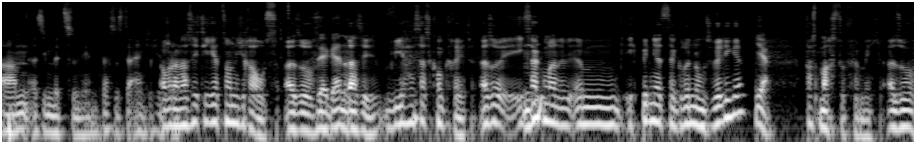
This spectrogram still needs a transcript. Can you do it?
ähm, sie mitzunehmen. Das ist der eigentliche Aber dann lasse ich dich jetzt noch nicht raus. Also, Sehr gerne. Ich, wie heißt das konkret? Also ich sag mhm. mal, ähm, ich bin jetzt der Gründungswillige. Ja was machst du für mich? Also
